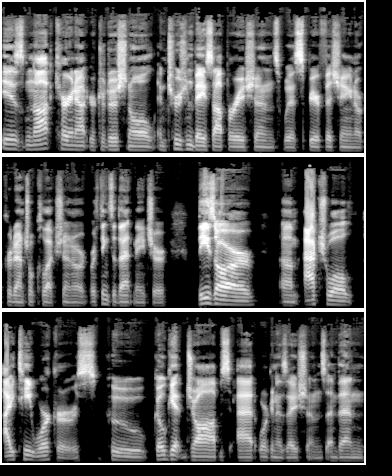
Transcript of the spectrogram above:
is not carrying out your traditional intrusion based operations with spear phishing or credential collection or, or things of that nature. These are um, actual IT workers who go get jobs at organizations and then,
